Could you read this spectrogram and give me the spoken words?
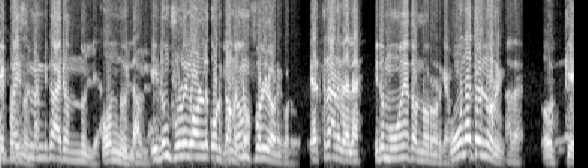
റീപ്ലേസ്മെന്റ് കാര്യം ഒന്നുമില്ല ഒന്നുമില്ല. ഒന്നുമില്ല. ഇതും ഫുൾ ലോണിൽ കൊടുക്കാൻ പറ്റും ഫുൾ ലോണിൽ കൊടുക്കും. എത്രയാണ് വില? ഇത് മൂന്നേ തൊണ്ണൂറ് കൊടുക്കാം. മൂന്ന് തൊണ്ണൂറ്? അതെ. ഓക്കെ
